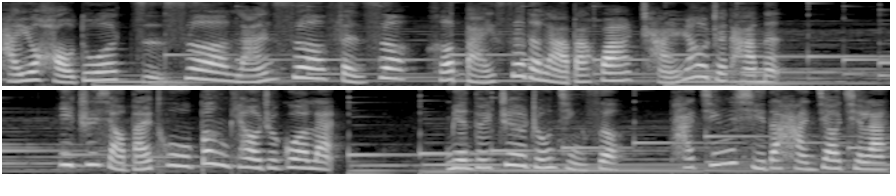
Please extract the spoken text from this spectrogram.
还有好多紫色、蓝色、粉色和白色的喇叭花缠绕着它们。一只小白兔蹦跳着过来，面对这种景色，它惊喜地喊叫起来：“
